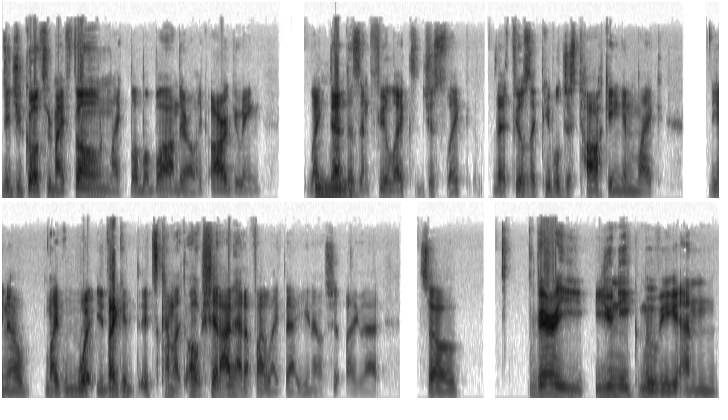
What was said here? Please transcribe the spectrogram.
did you go through my phone? like blah blah blah and they're like arguing like that Mhm. doesn't feel like just like that feels like people just talking and like you know like what like it, it's kind of like oh shit i've had a fight like that you know shit like that so very unique movie and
